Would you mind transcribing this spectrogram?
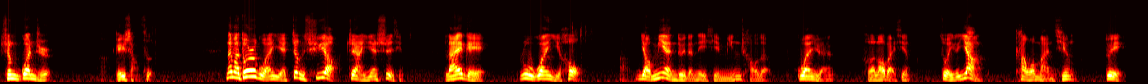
升官职，啊，给赏赐。那么多尔衮也正需要这样一件事情，来给入关以后啊要面对的那些明朝的官员和老百姓做一个样子，看我满清对。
